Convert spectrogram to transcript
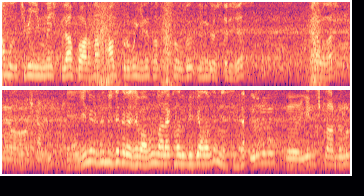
İstanbul 2025 Silah Fuarı'ndan Hunt grubun yeni tanıtmış olduğu ürünü göstereceğiz. Merhabalar. Merhabalar, hoş geldiniz. Ee, yeni ürünümüz nedir acaba? Bununla alakalı bir bilgi alabilir miyiz sizden? Ürünümüz e, yeni çıkardığımız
